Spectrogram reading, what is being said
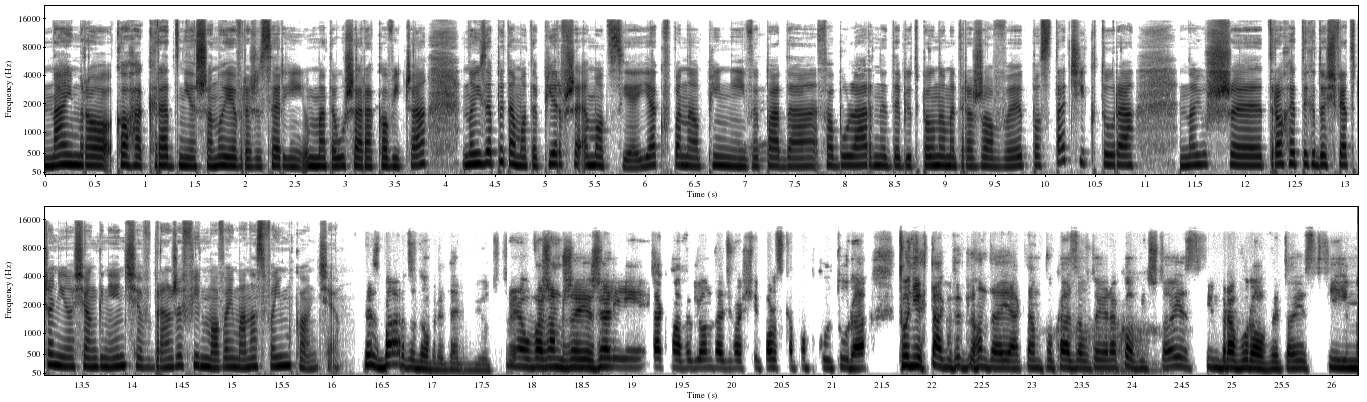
Najmro kocha, kradnie, szanuje w reżyserii Mateusza Rakowicza. No i zapytam o te pierwsze emocje. Jak w Pana opinii wypada fabularny debiut pełnometrażowy postaci, która no już e, trochę tych doświadczeń i osiągnięć w branży filmowej ma na swoim koncie? To jest bardzo dobry debiut. Ja uważam, że jeżeli tak ma wyglądać właśnie polska popkultura, to niech tak wygląda, jak tam pokazał to Rakowicz. To jest film brawurowy, to jest film,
